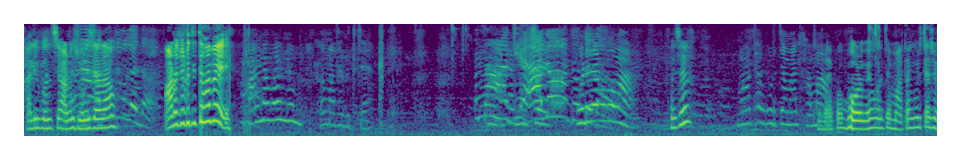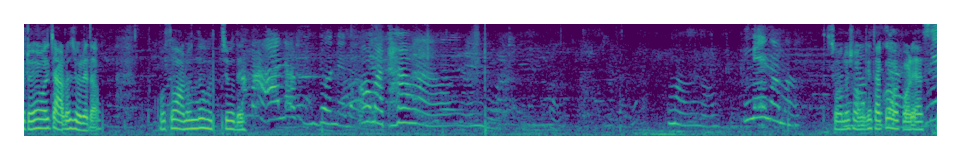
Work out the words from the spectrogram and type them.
খালি বলছে আরও জোরে যা দাও আরও জোরে দিতে হবে পড়ে যাব গো মা হয়েছে? দেখো বড় মেয়ে বলছে মাথা ঘুরছে ছোট মেয়ে বলছে আরও জোরে দাও। কত আনন্দ হচ্ছে ওদের। চলো সঙ্গে থাকো আবার পরে আসছি।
